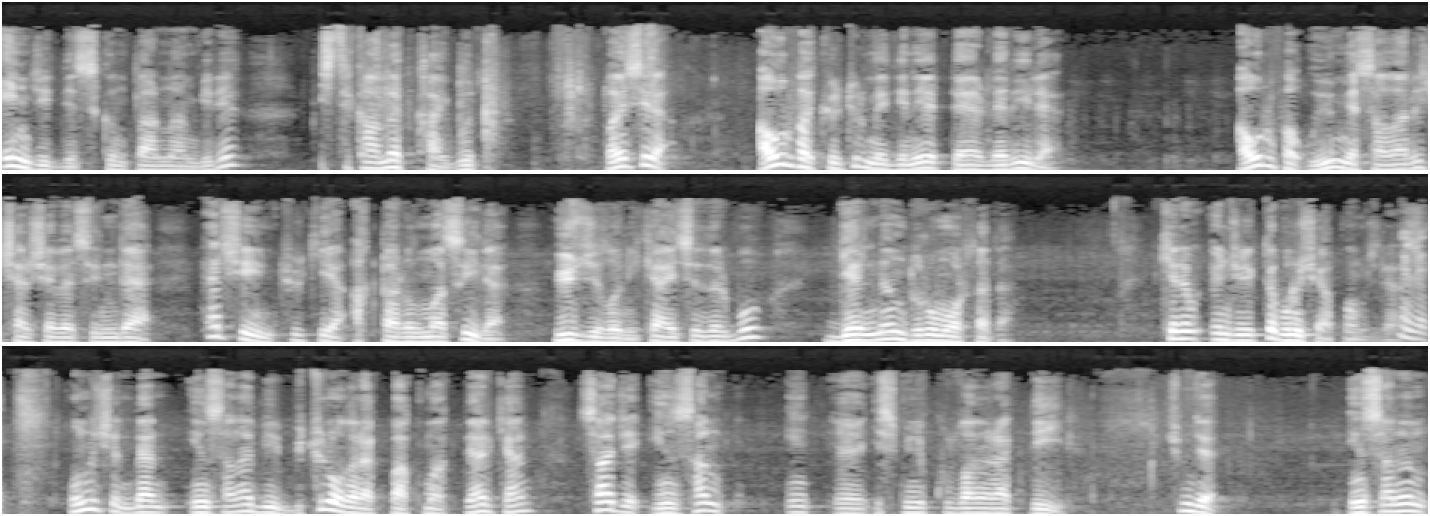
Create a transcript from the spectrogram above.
en ciddi sıkıntılarından biri istikamet kaybıdır. Dolayısıyla Avrupa kültür medeniyet değerleriyle Avrupa uyum yasaları çerçevesinde her şeyin Türkiye'ye aktarılmasıyla 100 yılın hikayesidir bu. Gelinen durum ortada. Bir kere öncelikle bunu şey yapmamız lazım. Evet. Onun için ben insana bir bütün olarak bakmak derken sadece insan in- e, ismini kullanarak değil. Şimdi insanın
